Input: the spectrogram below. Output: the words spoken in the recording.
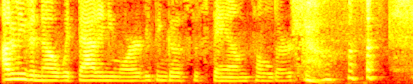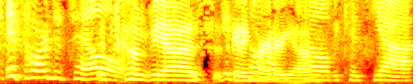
I don't even know with that anymore. Everything goes to spam folder. So it's hard to tell. It's come yes, it's, getting so harder, hard to yeah. tell because yeah,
